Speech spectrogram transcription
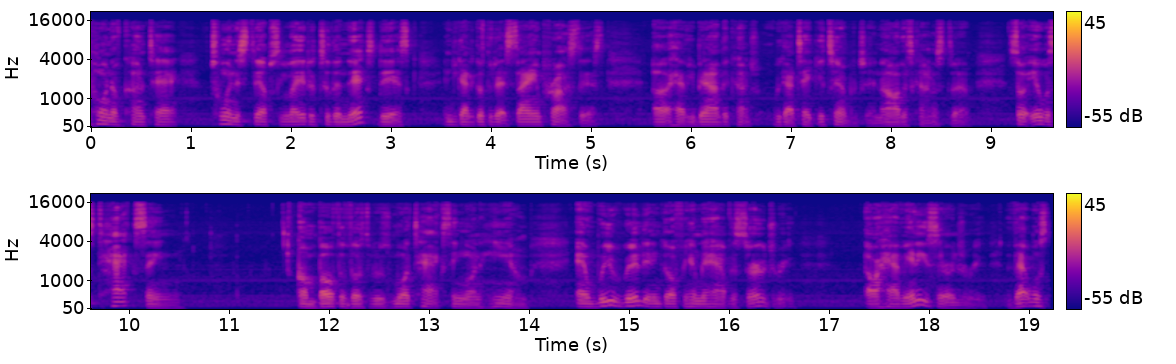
point of contact 20 steps later to the next desk, and you got to go through that same process. Uh, have you been out of the country? We got to take your temperature and all this kind of stuff. So it was taxing on both of us. It was more taxing on him. And we really didn't go for him to have the surgery or have any surgery. That was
